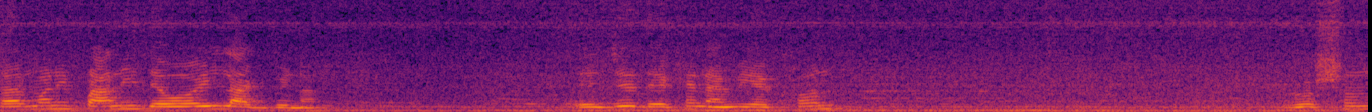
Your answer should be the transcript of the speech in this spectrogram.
তার মানে পানি দেওয়াই লাগবে না। এই যে দেখেন আমি এখন রসুন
